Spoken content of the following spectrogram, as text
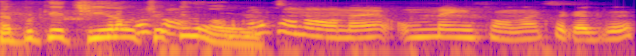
É porque tinha o Chuck Bronson, Norris. Bronson não, né? O Manson, né? Que você quer dizer?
